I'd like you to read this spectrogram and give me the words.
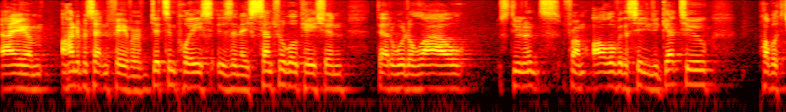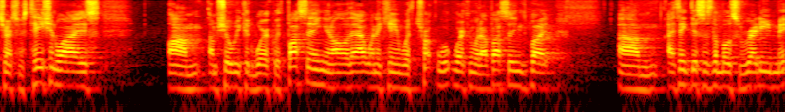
I am 100% in favor. Ditson Place is in a central location that would allow students from all over the city to get to, public transportation wise. Um, I'm sure we could work with busing and all of that when it came with working with our busing, but um, I think this is the most ready ma-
